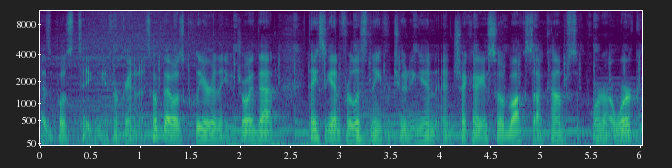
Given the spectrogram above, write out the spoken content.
as opposed to taking it for granted. I hope that was clear and that you enjoyed that. Thanks again for listening, for tuning in, and check out yesodblocks.com to support our work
